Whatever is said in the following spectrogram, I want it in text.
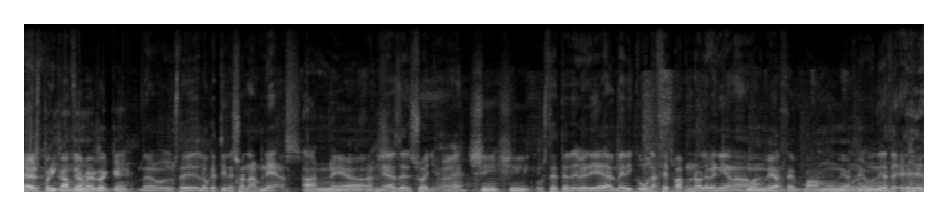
¿Explicaciones de qué? no, Usted lo que tiene son apneas. Apneas. Apneas del sueño, ¿eh? Sí, sí. Usted te debería ir al médico, una CEPAP no le venía nada mal. Un día ¿eh? cepan, un día Un, cepan. un día ce-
